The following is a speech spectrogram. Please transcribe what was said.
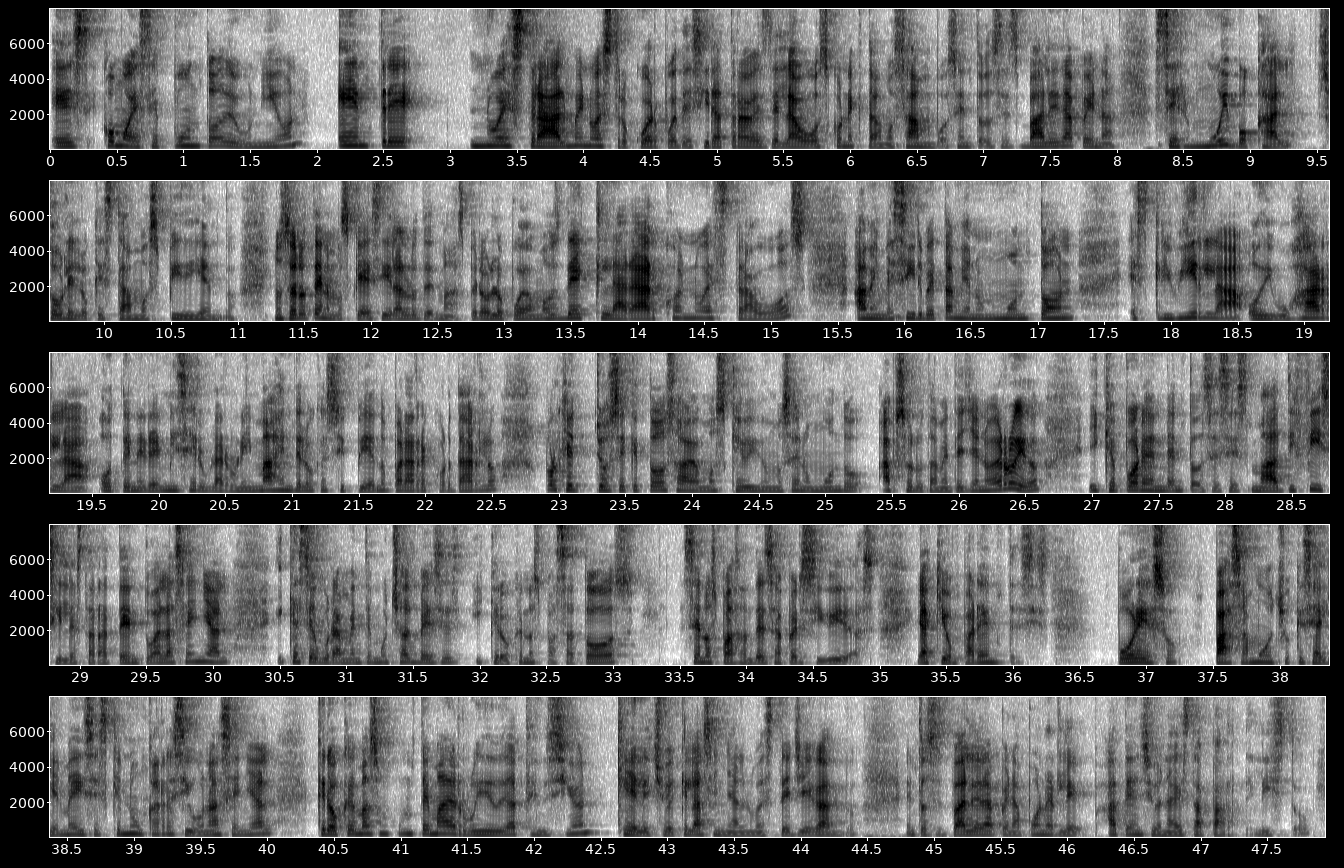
es como ese punto de unión entre nuestra alma y nuestro cuerpo, es decir, a través de la voz conectamos ambos. Entonces vale la pena ser muy vocal sobre lo que estamos pidiendo. Nosotros tenemos que decir a los demás, pero lo podemos declarar con nuestra voz. A mí me sirve también un montón escribirla o dibujarla o tener en mi celular una imagen de lo que estoy pidiendo para recordarlo, porque yo sé que todos sabemos que vivimos en un mundo absolutamente lleno de ruido y que por ende entonces es más difícil estar atento a la señal y que seguramente muchas veces, y creo que nos pasa a todos, se nos pasan desapercibidas. Y aquí un paréntesis. Por eso pasa mucho que si alguien me dice es que nunca recibo una señal, creo que es más un, tema de ruido y de atención que el hecho de que la señal no esté llegando. Entonces vale la pena ponerle atención a esta parte, ¿listo?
